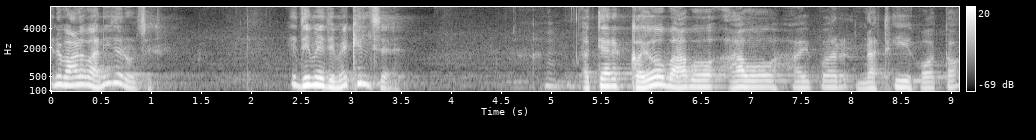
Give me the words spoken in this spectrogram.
એને વાળવાની જરૂર છે. એ ધીમે ધીમે ખીલશે. અત્યારે કયો બાબો આવો હાઈપર નથી હોતો?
